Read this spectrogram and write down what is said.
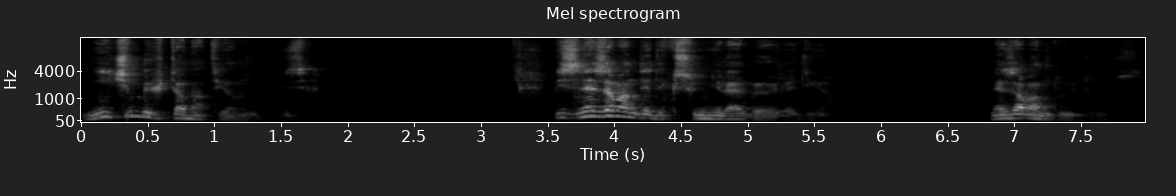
Niçin bühtan atıyorsun bize? Biz ne zaman dedik Sünniler böyle diyor? Ne zaman duydunuz?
